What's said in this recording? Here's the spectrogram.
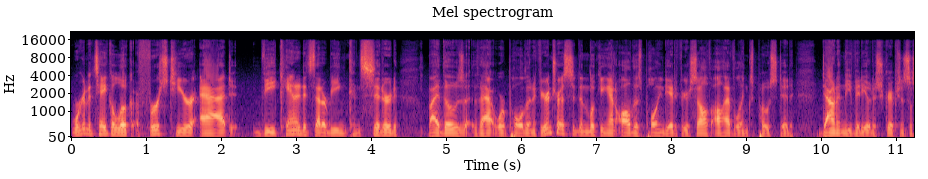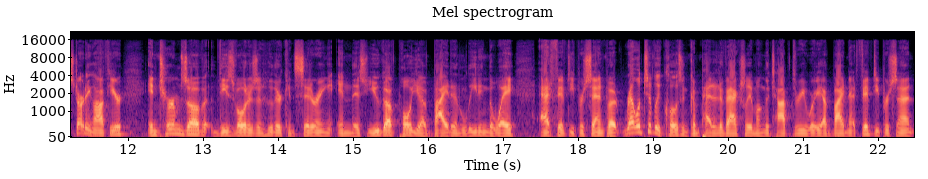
we're going to take a look first here at the candidates that are being considered by those that were polled. And if you're interested in looking at all this polling data for yourself, I'll have links posted down in the video description. So starting off here, in terms of these voters and who they're considering in this YouGov poll, you have Biden leading the way at 50%, but relatively close and competitive actually among the top three, where you have Biden at 50%.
